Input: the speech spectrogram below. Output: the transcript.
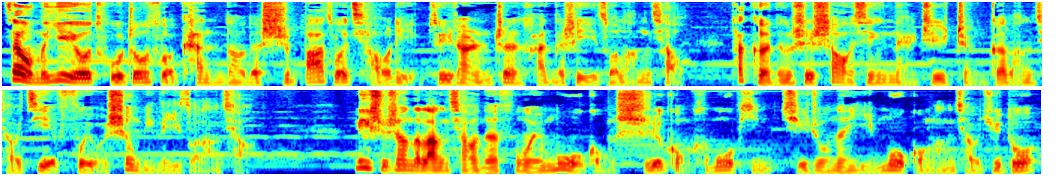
在我们夜游途中所看到的十八座桥里，最让人震撼的是一座廊桥，它可能是绍兴乃至整个廊桥界富有盛名的一座廊桥。历史上的廊桥呢，分为木拱、石拱和木平，其中呢以木拱廊桥居多。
